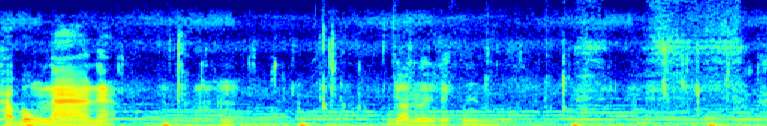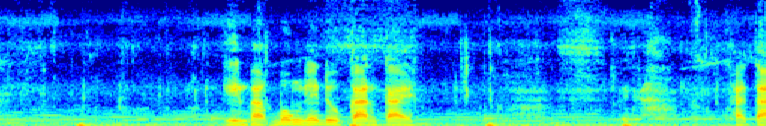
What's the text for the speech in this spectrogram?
ผักบุ้งนาเนี่ยยอดเลยเล็กนิดนึงกินผักบุ้งได้ดูการไกลสายตา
